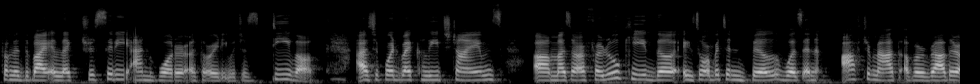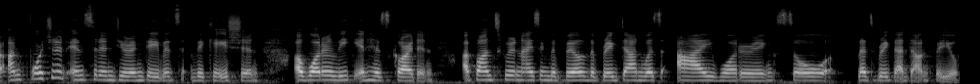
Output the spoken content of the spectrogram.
from the Dubai Electricity and Water Authority, which is DEWA. As reported by Khaleej Times, uh, Mazhar Farooqui, the exorbitant bill was an aftermath of a rather unfortunate incident during David's vacation, a water leak in his garden. Upon scrutinizing the bill, the breakdown was eye watering. So let's break that down for you.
